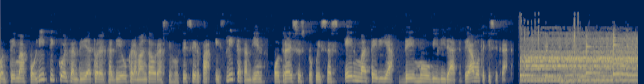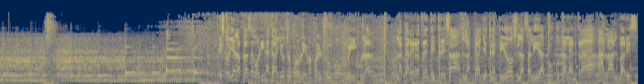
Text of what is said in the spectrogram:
Con tema político, el candidato a la alcaldía de Bucaramanga, Horacio José Serpa, explica también otra de sus propuestas en materia de movilidad. Veamos de qué se trata. Estoy en la Plaza Gorina, acá hay otro problema con el flujo vehicular. La carrera 33A, la calle 32, la salida Cúcuta, la entrada al Álvarez.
